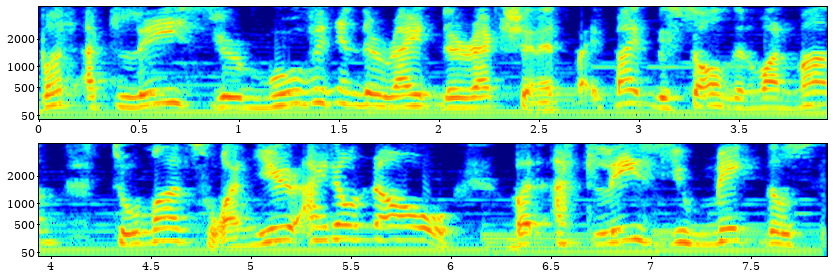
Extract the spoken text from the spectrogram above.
but at least you're moving in the right direction. It, it might be solved in one month, two months, one year. I don't know. But at least you make those.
